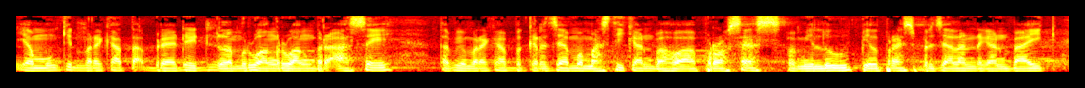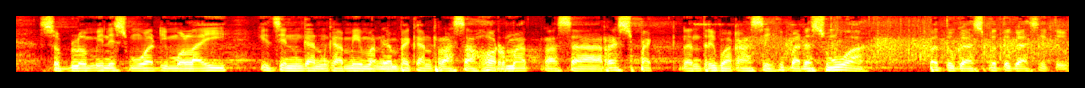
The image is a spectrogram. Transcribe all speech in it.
yang mungkin mereka tak berada di dalam ruang-ruang ber-AC, tapi mereka bekerja memastikan bahwa proses pemilu pilpres berjalan dengan baik. Sebelum ini semua dimulai, izinkan kami menyampaikan rasa hormat, rasa respect dan terima kasih kepada semua petugas-petugas itu.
